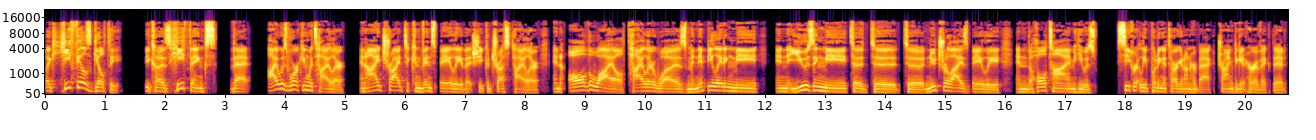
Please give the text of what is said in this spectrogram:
like he feels guilty because he thinks that I was working with Tyler and I tried to convince Bayleigh that she could trust Tyler. And all the while, Tyler was manipulating me and using me to, to, to neutralize Bayleigh. And the whole time he was secretly putting a target on her back, trying to get her evicted,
